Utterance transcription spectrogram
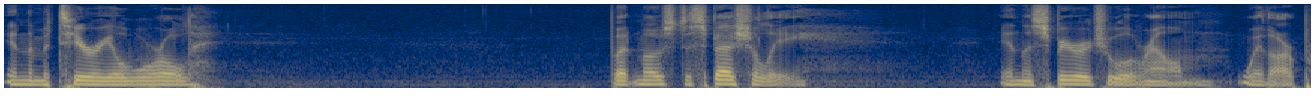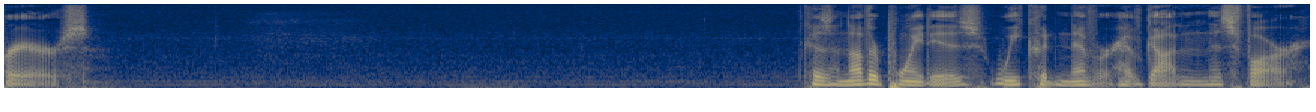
in the material world, but most especially in the spiritual realm with our prayers. Because another point is, we could never have gotten this far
